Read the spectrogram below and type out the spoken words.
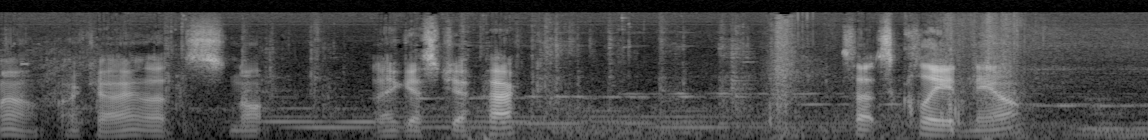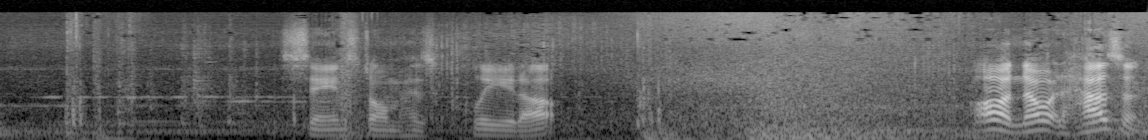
Oh, okay. That's not. I guess jetpack. So that's cleared now. Sandstorm has cleared up. Oh, no, it hasn't.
